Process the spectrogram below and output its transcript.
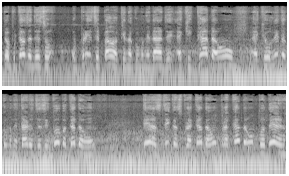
Então por causa disso, o principal aqui na comunidade é que cada um, é que o líder comunitário desenvolva cada um, dê as dicas para cada um, para cada um poder,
